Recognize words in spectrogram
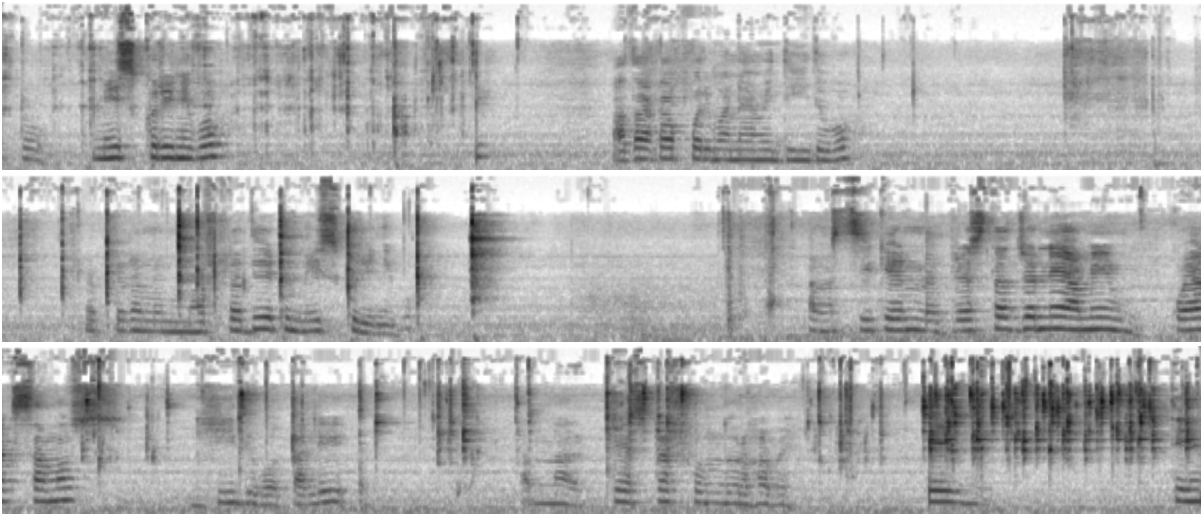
একটু মিক্স করে নিব। আধা কাপ পরিমাণে আমি দিয়ে দেবো। তারপরে আমি মশলা দিয়ে একটু মিক্স করে নিব। আর চিকেন ব্রেস্তার জন্যে আমি কয়েক চামচ ঘি দেবো, তাহলে আপনার টেস্টটা সুন্দর হবে। এই তিন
